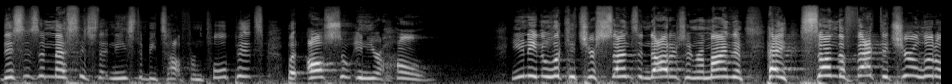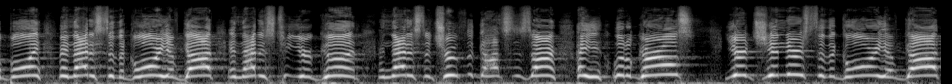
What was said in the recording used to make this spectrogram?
This is a message that needs to be taught from pulpits, but also in your home. You need to look at your sons and daughters and remind them, hey, son, the fact that you're a little boy, man, that is to the glory of God and that is to your good. And that is the truth of God's design. Hey, little girls, your gender is to the glory of God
